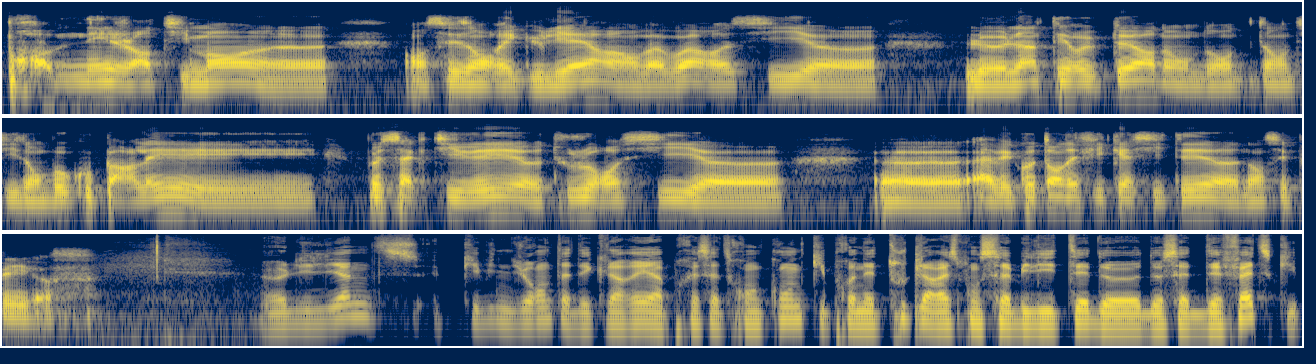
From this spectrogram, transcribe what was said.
promenés gentiment en saison régulière, on va voir si l'interrupteur dont, ils ont beaucoup parlé peut s'activer toujours aussi avec autant d'efficacité dans ces playoffs. Liliane, Kevin Durant a déclaré après cette rencontre qu'il prenait toute la responsabilité de, de cette défaite, ce qui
